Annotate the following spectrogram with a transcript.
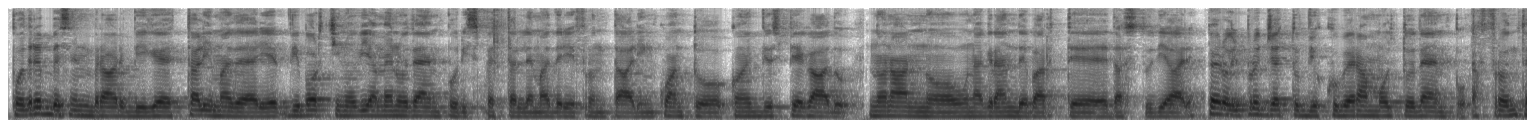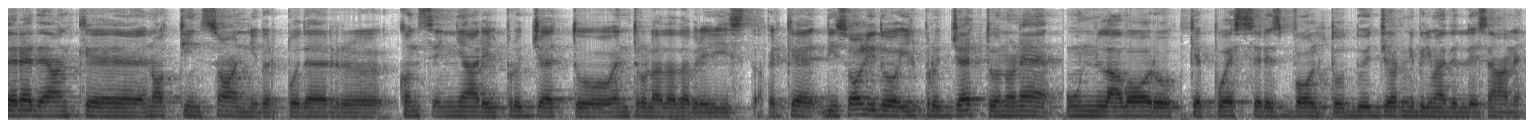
Potrebbe sembrarvi che tali materie vi portino via meno tempo rispetto alle materie frontali, in quanto, come vi ho spiegato, non hanno una grande parte da studiare. Però il progetto vi occuperà molto tempo, affronterete anche notti insonni per poter consegnare il progetto entro la data prevista, perché di solito il progetto non è un lavoro che può essere svolto due giorni prima dell'esame,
